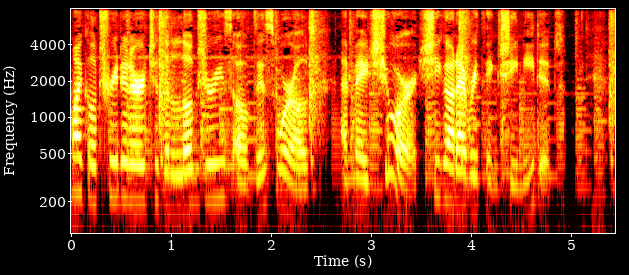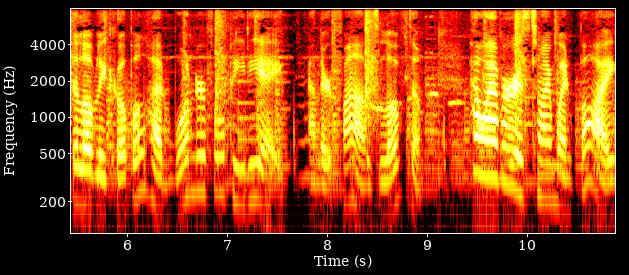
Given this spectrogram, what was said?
Michael treated her to the luxuries of this world and made sure she got everything she needed. The lovely couple had wonderful PDA, and their fans loved them. However, as time went by,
